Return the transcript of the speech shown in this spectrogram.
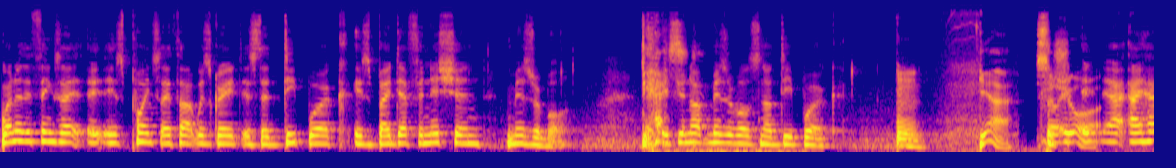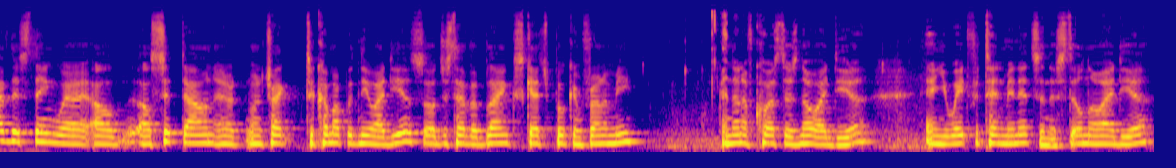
One of the things I, his points I thought was great is that deep work is by definition miserable. If you're not miserable, it's not deep work. Mm. Yeah, So for it- sure. it, I I have this thing where I'll I'll sit down and I want to try to come up with new ideas. So I'll just have a blank sketchbook in front of me, and then of course there's no idea, and you wait for ten minutes and there's still no idea.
